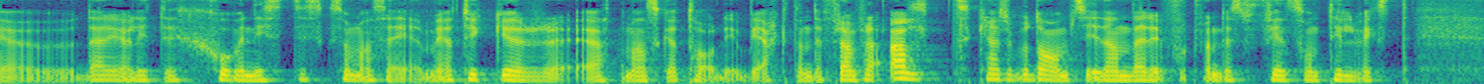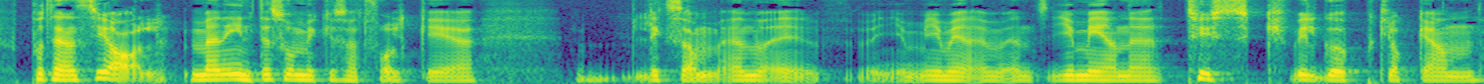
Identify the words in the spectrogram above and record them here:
är, där är jag lite chauvinistisk som man säger. Men jag tycker att man ska ta det i beaktande. Framför allt kanske på damsidan där det fortfarande finns sån tillväxtpotential. Men inte så mycket så att folk är liksom en, en, gemene, en gemene tysk vill gå upp klockan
